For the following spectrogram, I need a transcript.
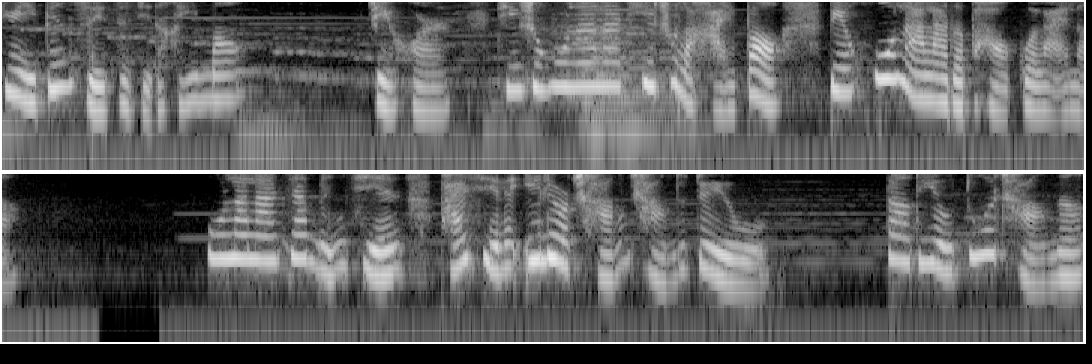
愿意跟随自己的黑猫。这会儿听说乌拉拉贴出了海报，便呼啦啦的跑过来了。乌拉拉家门前排起了一溜长长的队伍，到底有多长呢？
